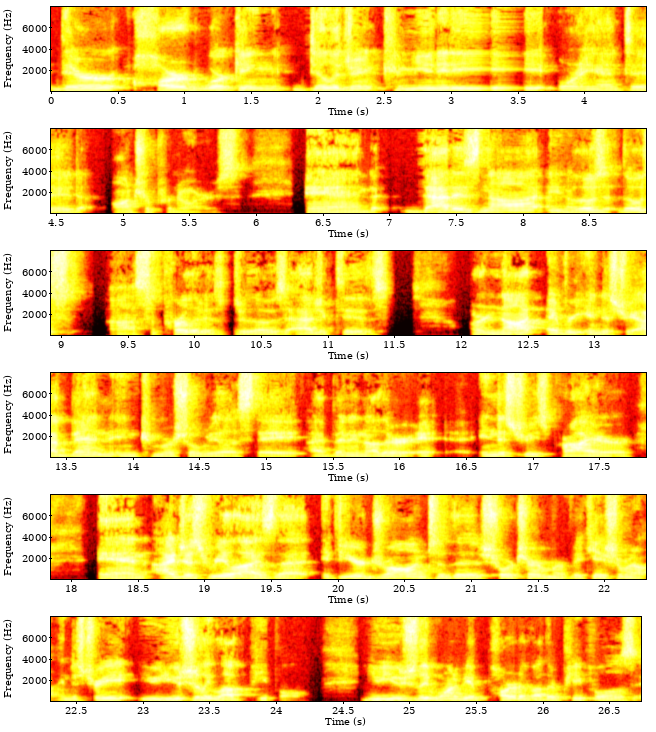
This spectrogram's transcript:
they're hardworking, diligent, community oriented entrepreneurs. And that is not, you know, those, those uh, superlatives or those adjectives are not every industry. I've been in commercial real estate, I've been in other eh, industries prior and I just realized that if you're drawn to the short term or vacation rental industry, you usually love people. You usually want to be a part of other people's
